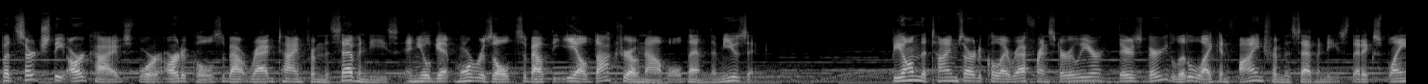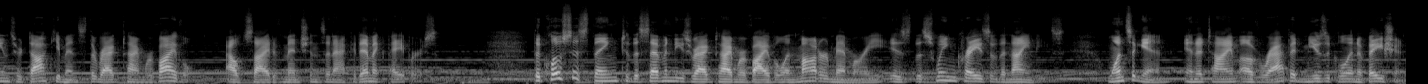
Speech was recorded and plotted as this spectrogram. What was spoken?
But search the archives for articles about ragtime from the 70s, and you'll get more results about the E.L. Doctorow novel than the music. Beyond the Times article I referenced earlier, there's very little I can find from the 70s that explains or documents the ragtime revival, outside of mentions in academic papers. The closest thing to the 70s ragtime revival in modern memory is the swing craze of the 90s, once again, in a time of rapid musical innovation,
